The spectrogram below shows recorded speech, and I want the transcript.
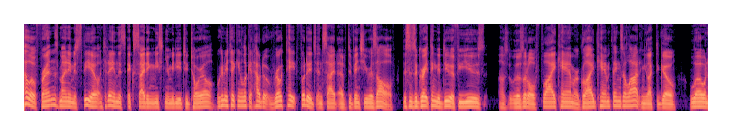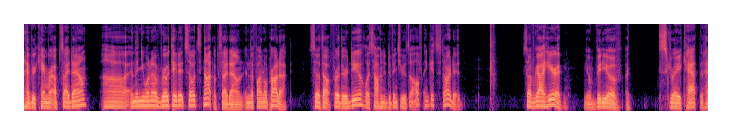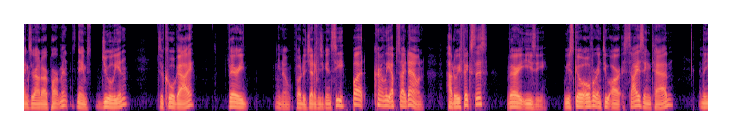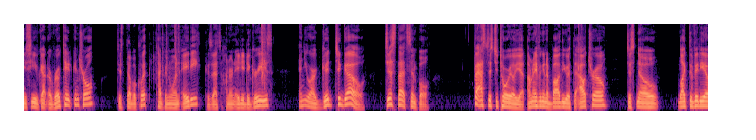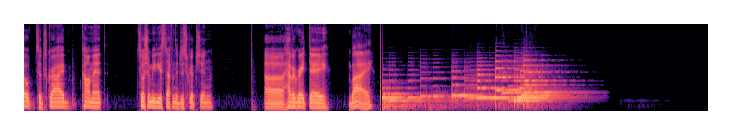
Hello friends, my name is Theo, and today in this exciting Miesner Media tutorial, we're going to be taking a look at how to rotate footage inside of DaVinci Resolve. This is a great thing to do if you use those little fly cam or glide cam things a lot, and you like to go low and have your camera upside down, uh, and then you want to rotate it so it's not upside down in the final product. So without further ado, let's hop into DaVinci Resolve and get started. So I've got here a you know video of a stray cat that hangs around our apartment. His name's Julian. He's a cool guy, very, you know, photogenic as you can see, but currently upside down. How do we fix this? Very easy. We just go over into our sizing tab, and then you see you've got a rotate control. Just double click, type in 180, because that's 180 degrees, and you are good to go. Just that simple. Fastest tutorial yet. I'm not even going to bother you with the outro. Just know, like the video, subscribe, comment, social media stuff in the description. Uh, have a great day. Bye.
